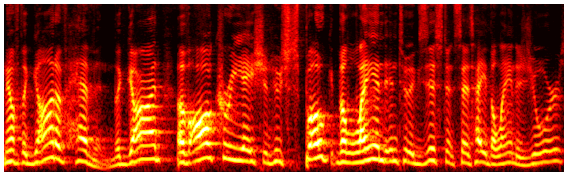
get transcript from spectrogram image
Now, if the God of heaven, the God of all creation who spoke the land into existence says, hey, the land is yours,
